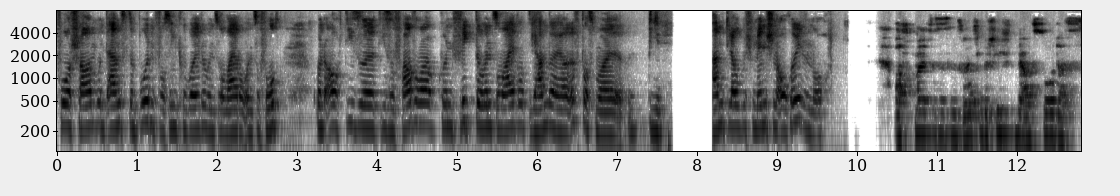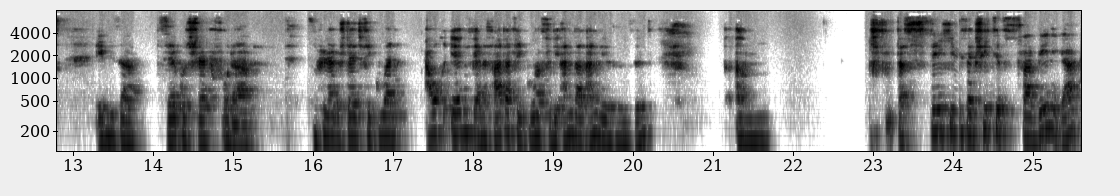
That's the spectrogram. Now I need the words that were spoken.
vor Scham und Angst im Boden versinken wollte und so weiter und so fort. Und auch diese, diese Vaterkonflikte und so weiter, die haben wir ja öfters mal, die haben, glaube ich, Menschen auch heute noch oftmals ist es in solchen Geschichten auch so, dass eben dieser Zirkuschef oder so höher gestellte Figuren auch irgendwie eine Vaterfigur für die anderen Anwesenden sind. Ähm, das sehe ich in dieser Geschichte jetzt zwar weniger,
